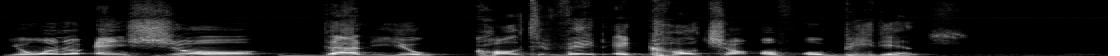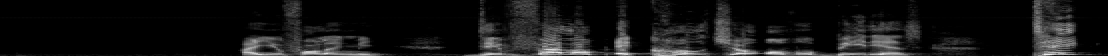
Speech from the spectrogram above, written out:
you want to ensure that you cultivate a culture of obedience. Are you following me? Develop a culture of obedience. Take,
